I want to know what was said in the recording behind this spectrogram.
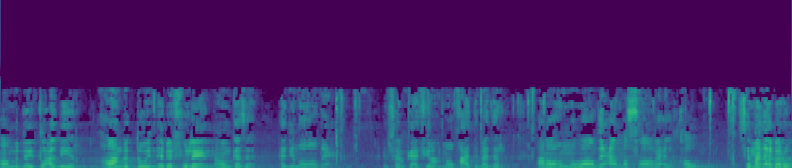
هون بده يطلع البير. هون بده ينقبر فلان. هون كذا. هذه مواضع. الإنسان كان في موقعة بدر أراهم مواضع مصارع القوم. ما انقبروا.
